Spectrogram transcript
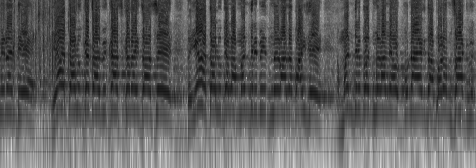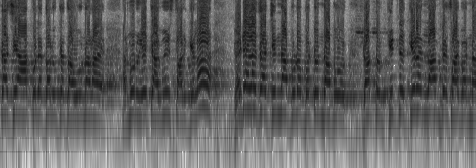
विनंती आहे या तालुक्याचा विकास करायचा असेल तर या तालुक्याला मंत्रीपद मिळालं पाहिजे. मंत्रीपद मिळाल्यावर पुन्हा एकदा भरमसाठ विकास या अकोला तालुक्याचा होणार आहे. आणि म्हणून येत्या वीस तारखेला घड्याळाच्या चिन्हा पुढे बटून दाबून डॉक्टर किरण लामटे साहेबांना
